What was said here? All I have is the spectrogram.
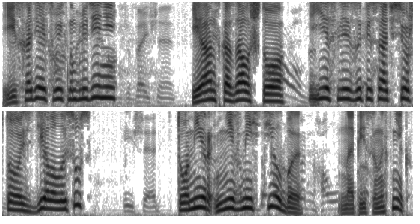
И исходя из своих наблюдений, Иоанн сказал, что если записать все, что сделал Иисус, то мир не вместил бы написанных книг.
